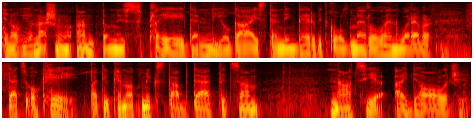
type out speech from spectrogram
you know your national anthem is played and your guy standing there with gold medal and whatever. That's okay but you cannot mix up that with some nazi ideology.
